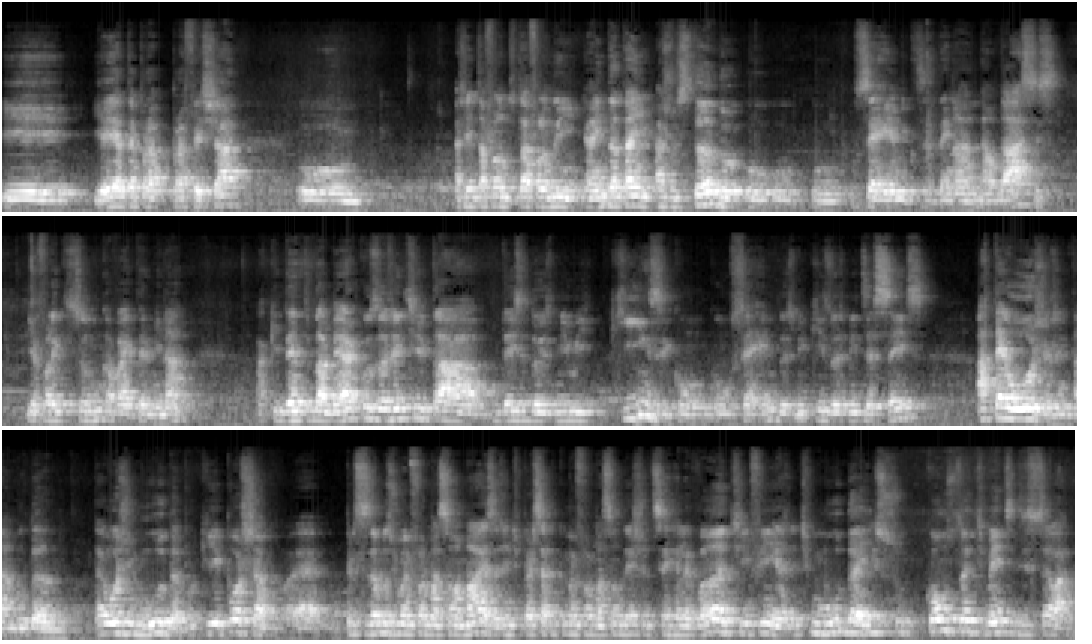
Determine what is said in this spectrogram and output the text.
E, e aí, até para fechar, o, a gente está falando, tá falando em, ainda está ajustando o, o, o, CRM que você tem na, na Audaces, e eu falei que isso nunca vai terminar. Aqui dentro da Mercos, a gente está desde 2015 com, com o CRM, 2015, 2016, até hoje a gente está mudando. Até hoje muda, porque, poxa, é, precisamos de uma informação a mais, a gente percebe que uma informação deixa de ser relevante, enfim, a gente muda isso constantemente de, sei lá,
